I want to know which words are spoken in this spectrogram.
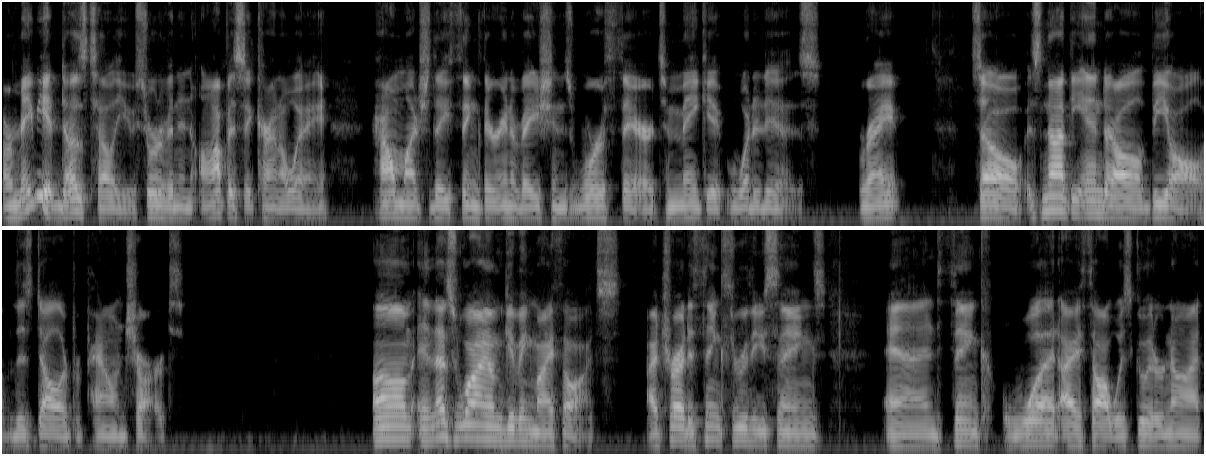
or maybe it does tell you, sort of in an opposite kind of way, how much they think their innovation's worth there to make it what it is, right? So it's not the end all be all, this dollar per pound chart. Um, and that's why I'm giving my thoughts. I try to think through these things and think what I thought was good or not.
